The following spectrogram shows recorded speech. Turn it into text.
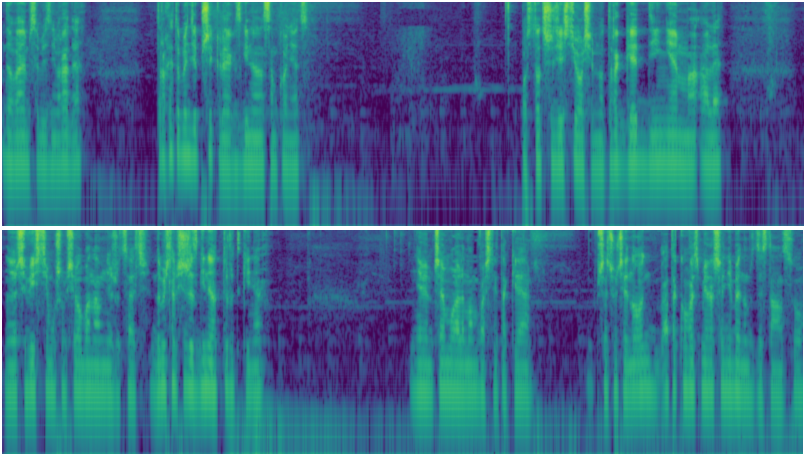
Dawałem sobie z nim radę. Trochę to będzie przykre, jak zginę na sam koniec. Po 138, no tragedii nie ma, ale... No i oczywiście muszą się oba na mnie rzucać. Domyślam się, że zginę od trutki, nie? Nie wiem czemu, ale mam właśnie takie przeczucie. No, atakować mnie raczej nie będą z dystansu.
